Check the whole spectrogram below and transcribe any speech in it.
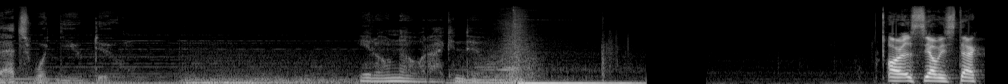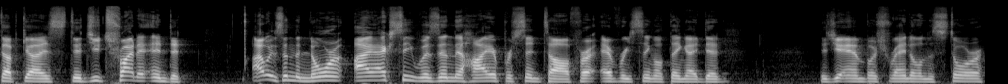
That's what you do. You don't know what I can do. Alright, let's see how we stacked up, guys. Did you try to end it? I was in the norm. I actually was in the higher percentile for every single thing I did. Did you ambush Randall in the store?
